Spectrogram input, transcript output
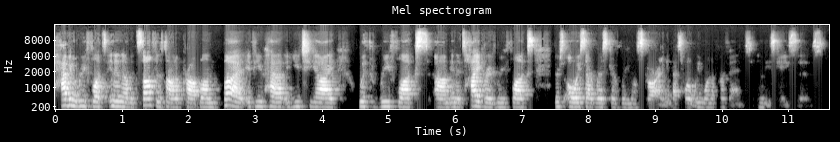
having reflux in and of itself is not a problem, but if you have a UTI with reflux um, and it's high grade reflux, there's always that risk of renal scarring, and that's what we want to prevent in these cases.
